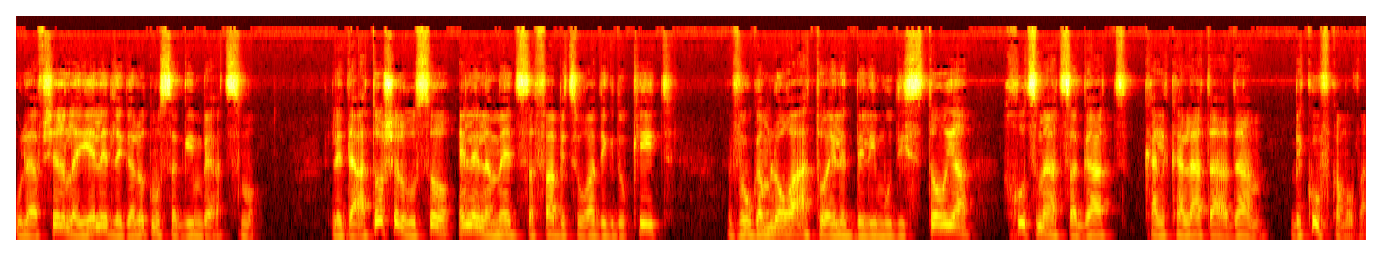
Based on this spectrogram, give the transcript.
ולאפשר לילד לגלות מושגים בעצמו. לדעתו של רוסו אין ללמד שפה בצורה דקדוקית, והוא גם לא ראה תועלת בלימוד היסטוריה, חוץ מהצגת כלכלת האדם, בקוף כמובן.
